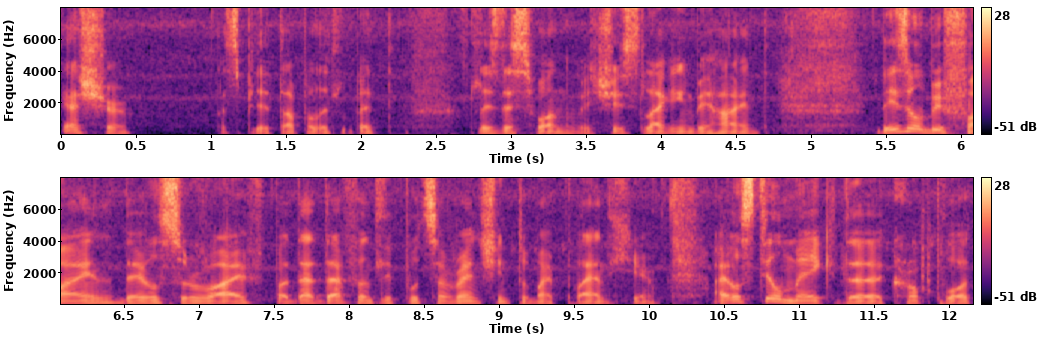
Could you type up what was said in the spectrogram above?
Yeah, sure. Let's speed it up a little bit. At least this one, which is lagging behind. These will be fine, they will survive, but that definitely puts a wrench into my plan here. I will still make the crop plot.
